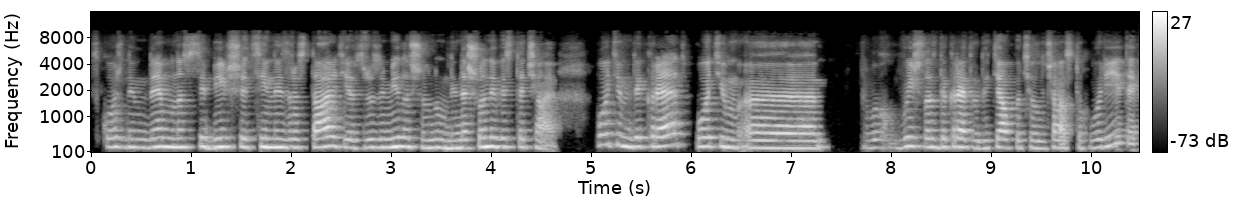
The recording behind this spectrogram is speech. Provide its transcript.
з кожним днем у нас все більше ціни зростають. Я зрозуміла, що ну ні на що не вистачає. Потім декрет, потім е- вийшла з декрету, дитя почало часто хворіти.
